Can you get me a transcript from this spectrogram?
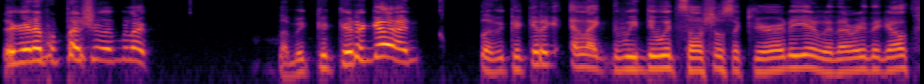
They're going to perpetually be like, let me kick it again. Let me kick it again. And like we do with Social Security and with everything else,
